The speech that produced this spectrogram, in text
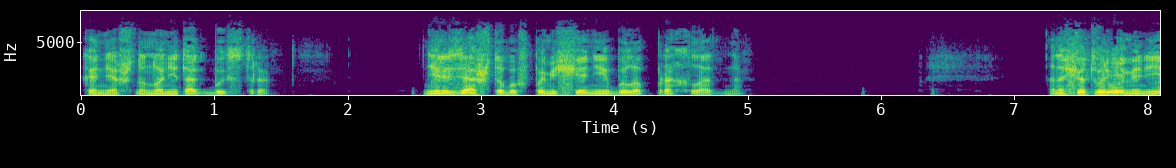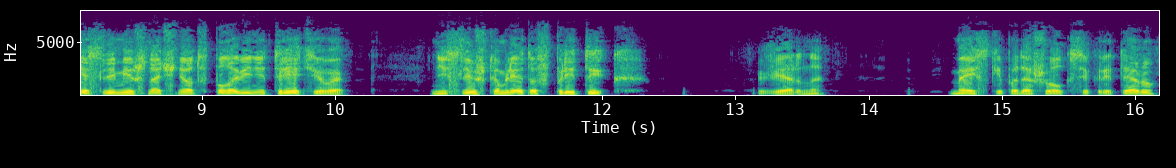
конечно, но не так быстро. Нельзя, чтобы в помещении было прохладно. А насчет времени, если Миш начнет в половине третьего, не слишком ли это впритык? Верно. Мейски подошел к секретеру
